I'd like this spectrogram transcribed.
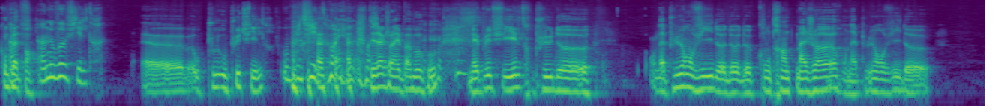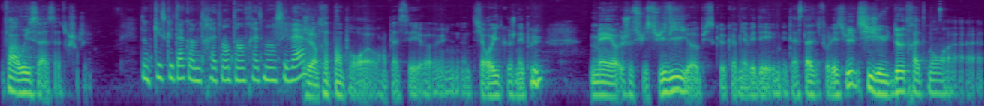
complètement. Un, un nouveau filtre. Euh, ou, plus, ou plus de filtres. Ou plus de filtre, ouais. Déjà que j'en ai pas beaucoup, mais plus de filtres, plus de. On n'a plus envie de, de, de contraintes majeures, on n'a plus envie de. Enfin, oui, ça, ça a tout changé. Donc qu'est-ce que t'as comme traitement? T'as un traitement sévère? J'ai un traitement pour euh, remplacer euh, une thyroïde que je n'ai plus. Mais euh, je suis suivi, puisque comme il y avait des métastases, il faut les suivre. Si j'ai eu deux traitements à,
